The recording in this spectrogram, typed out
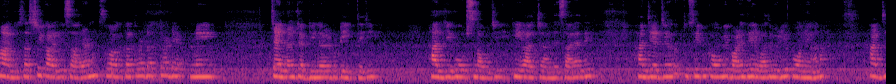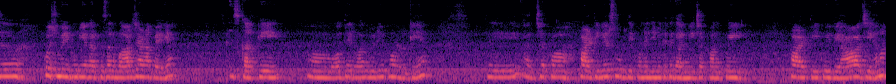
ਹਾਂਜੀ, ਸਤਿ ਸ਼੍ਰੀ ਅਕਾਲ ਜੀ ਸਾਰਿਆਂ ਨੂੰ। ਸਵਾਗਤ ਹੈ ਤੁਹਾਡਾ, ਤੁਹਾਡੇ ਆਪਣੇ ਚੈਨਲ ਜੱਗੀ ਲਾਲ ਬੁਟੀਕ ਤੇ ਜੀ। ਹਾਂਜੀ, ਹੋਰ ਸੁਣਾਓ ਜੀ, ਕੀ ਹਾਲ ਚਾਲ ਨੇ ਸਾਰਿਆਂ ਦੇ? ਹਾਂਜੀ, ਅੱਜ ਤੁਸੀਂ ਵੀ ਕਹੋਗੇ, ਬਾਹਲੀ ਦੇਰ ਬਾਅਦ ਵੀਡੀਓ ਪਾਉਣੀ ਹੈ ਨਾ ਅੱਜ ਕੁਝ ਮਜਬੂਰੀਆਂ ਕਰਕੇ ਸਾਨੂੰ ਬਾਹਰ ਜਾਣਾ ਪੈ ਗਿਆ। ਇਸ ਕਰਕੇ ਬਹੁਤ ਦੇਰ ਬਾਅਦ ਵੀਡੀਓ ਪਾਉਣ ਲੱਗੇ ਆ। ਤੇ ਅੱਜ ਆਪਾਂ ਪਾਰਟੀ ਵੇਅਰ ਸੂਟ ਦੀ ਪਾਉਣੇ ਜਿਵੇਂ ਕਿਤੇ ਗਰਮੀ 'ਚ ਆਪਾਂ ਨੂੰ ਕੋਈ ਪਾਰਟੀ, ਕੋਈ ਵਿਆਹ ਆ ਜੇ ਨਾ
